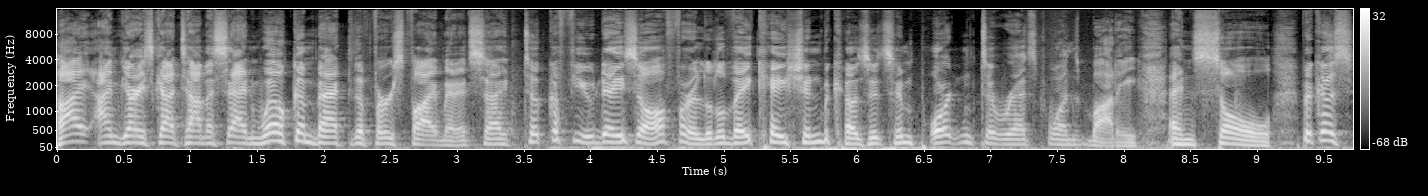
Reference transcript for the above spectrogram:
Hi, I'm Gary Scott Thomas, and welcome back to the first five minutes. I took a few days off for a little vacation because it's important to rest one's body and soul. Because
